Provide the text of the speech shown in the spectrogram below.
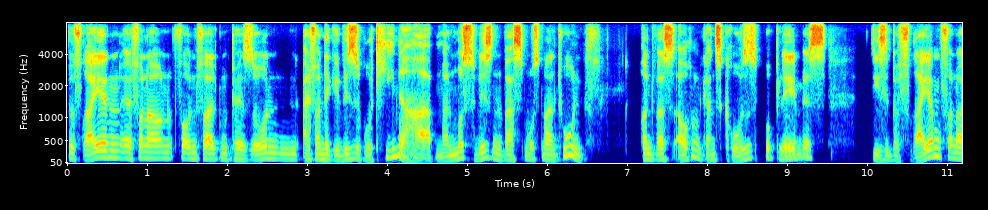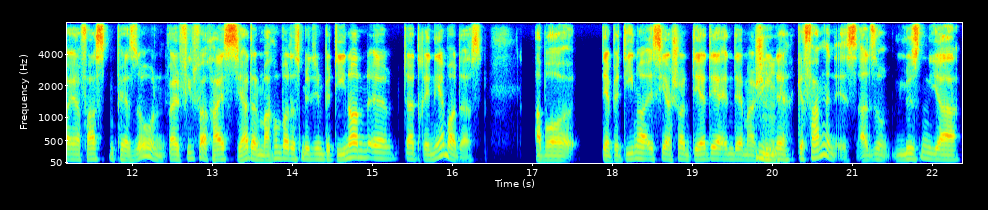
Befreien äh, von einer verunfallten Person einfach eine gewisse Routine haben. Man muss wissen, was muss man tun. Und was auch ein ganz großes Problem ist, diese Befreiung von einer erfassten Person, weil vielfach heißt es, ja, dann machen wir das mit den Bedienern, äh, da trainieren wir das. Aber der Bediener ist ja schon der, der in der Maschine mhm. gefangen ist. Also müssen ja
